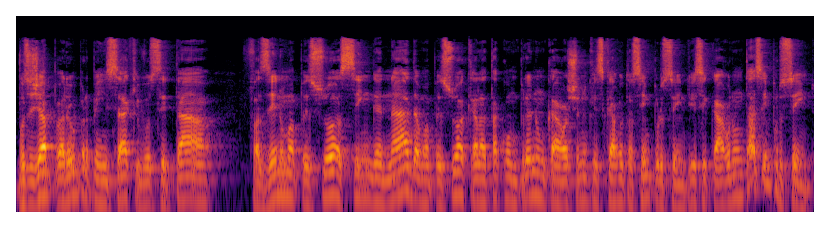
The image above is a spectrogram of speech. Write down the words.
você já parou para pensar que você está fazendo uma pessoa ser enganada, uma pessoa que ela está comprando um carro achando que esse carro está 100% e esse carro não está 100%.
